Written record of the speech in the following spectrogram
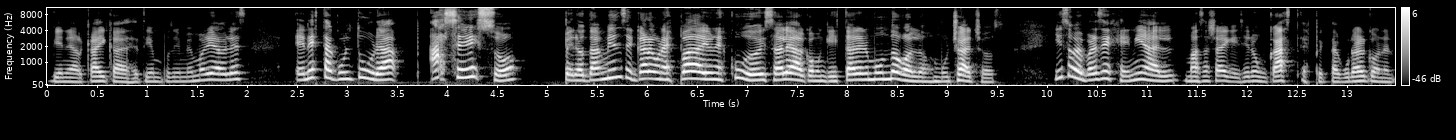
viene arcaica desde tiempos inmemoriales. En esta cultura hace eso pero también se carga una espada y un escudo y sale a conquistar el mundo con los muchachos. Y eso me parece genial, más allá de que hicieron un cast espectacular con, el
